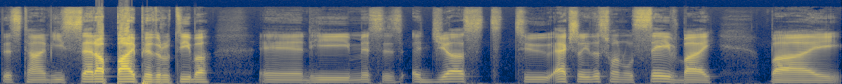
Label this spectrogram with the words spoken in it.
This time he's set up by Pedro Tiba, and he misses just to. Actually, this one was saved by by.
